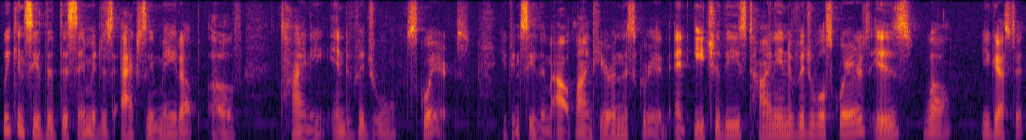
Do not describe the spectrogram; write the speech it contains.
we can see that this image is actually made up of tiny individual squares. You can see them outlined here in this grid, and each of these tiny individual squares is, well, you guessed it,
